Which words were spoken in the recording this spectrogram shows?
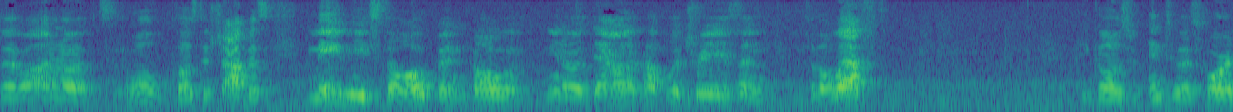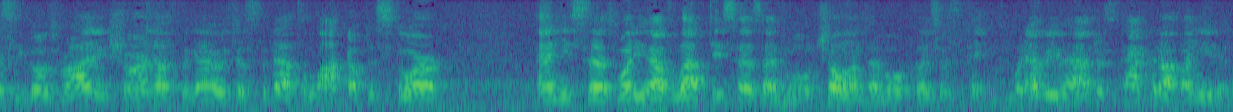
well, I don't know. It's all close to Shabbos. Maybe he's still open. Go, you know, down a couple of trees and to the left. He goes into his horse. He goes riding. Sure enough, the guy was just about to lock up his store. And he says, What do you have left? He says, I have a little cholent, I have a little He says, hey, Whatever you have, just pack it up, I need it.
